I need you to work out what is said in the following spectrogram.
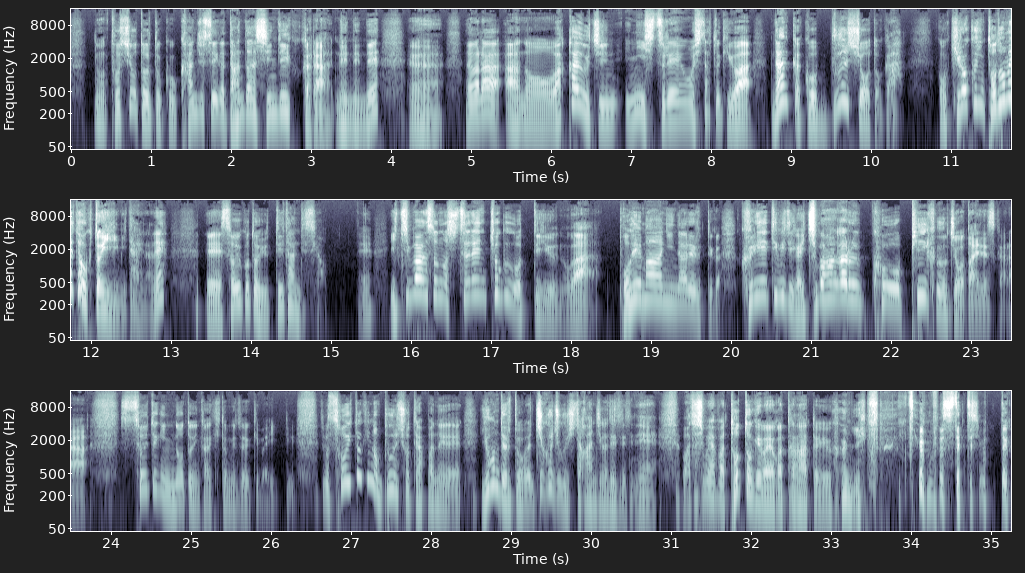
年を取るとこう感受性がだんだん死んでいくから年々ね、うん、だからあの若いうちに失恋をした時はなんかこう文章とかこう記録に留めておくといいみたいなね、えー、そういうことを言っていたんですよ。ね、一番その失恋直後っていうのがポエマーになれるっていうか、クリエイティビティが一番上がる、こう、ピークの状態ですから、そういう時にノートに書き留めておけばいいっていう。でもそういう時の文章ってやっぱね、読んでるとジュクジュクした感じが出ててね、私もやっぱ取っておけばよかったなというふうに 全部捨ててしまった。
